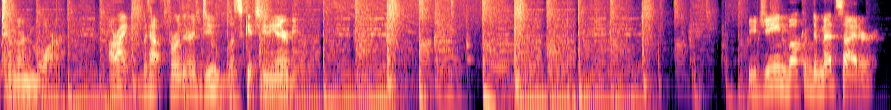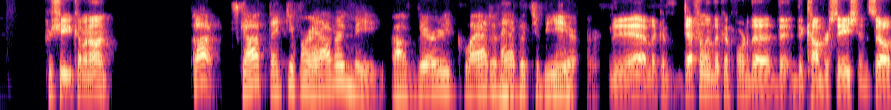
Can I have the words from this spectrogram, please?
to learn more. All right, without further ado, let's get to the interview. Eugene, welcome to MedSider. Appreciate you coming on. Uh, Scott, thank you for having me. Uh, very glad and happy to be here. Yeah, looking definitely looking forward to the the, the conversation. So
